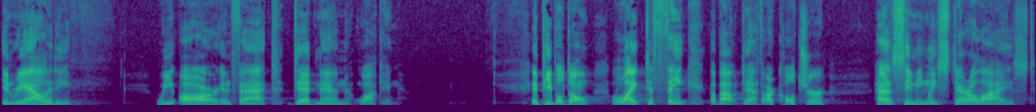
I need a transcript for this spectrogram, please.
in reality, we are, in fact, dead men walking. And people don't like to think about death. Our culture has seemingly sterilized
